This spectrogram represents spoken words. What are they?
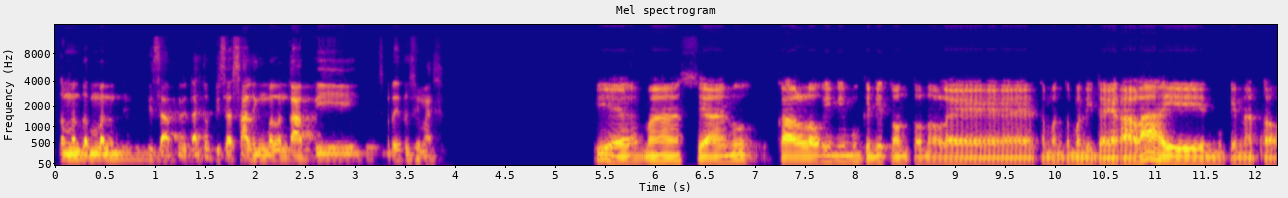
teman-teman disabilitas itu bisa saling melengkapi seperti itu sih Mas. Iya, Mas Yanu, kalau ini mungkin ditonton oleh teman-teman di daerah lain, mungkin atau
